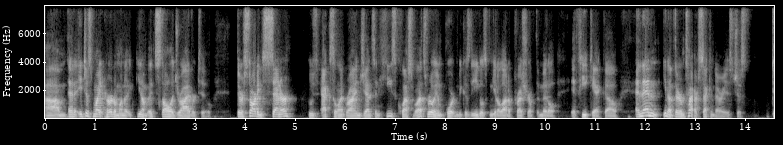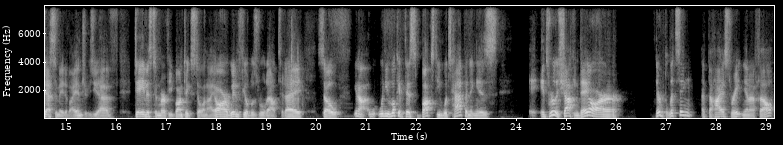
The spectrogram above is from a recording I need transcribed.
um, that it just might hurt them on a you know it stall a drive or two. Their starting center, who's excellent, Ryan Jensen, he's questionable. That's really important because the Eagles can get a lot of pressure up the middle if he can't go. And then you know their entire secondary is just decimated by injuries. You have Davis and Murphy Bunting still in IR. Winfield was ruled out today. So, you know, when you look at this Bucks team, what's happening is it's really shocking. They are they're blitzing at the highest rate in the NFL,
